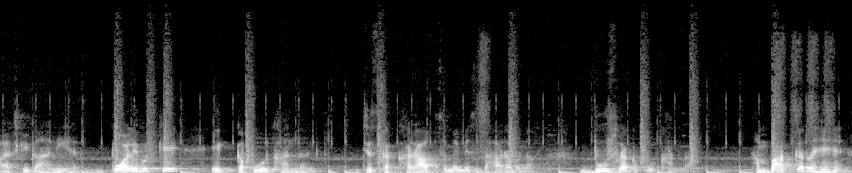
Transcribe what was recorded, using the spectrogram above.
आज की कहानी है बॉलीवुड के एक कपूर खानदान की, जिसका खराब समय में सहारा बना दूसरा कपूर खानदान। हम बात कर रहे हैं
